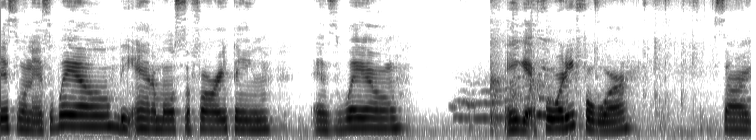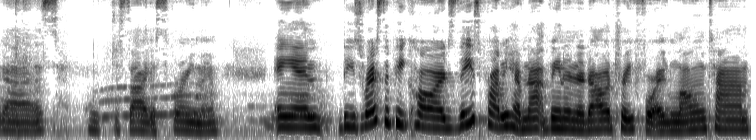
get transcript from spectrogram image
this one as well, the animal safari theme as well. And you get 44. Sorry, guys. Josiah screaming. And these recipe cards, these probably have not been in a Dollar Tree for a long time.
